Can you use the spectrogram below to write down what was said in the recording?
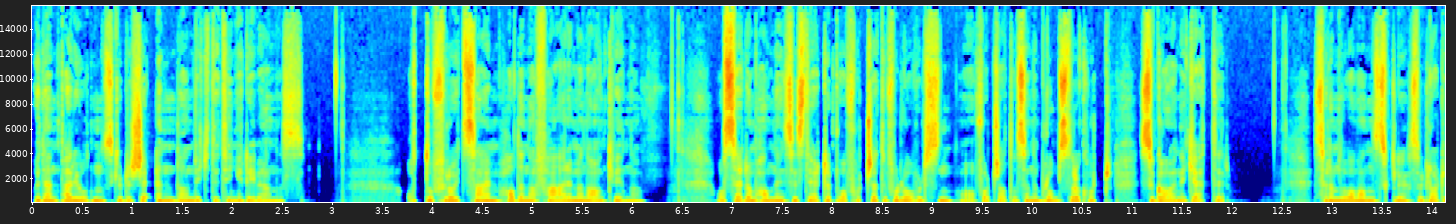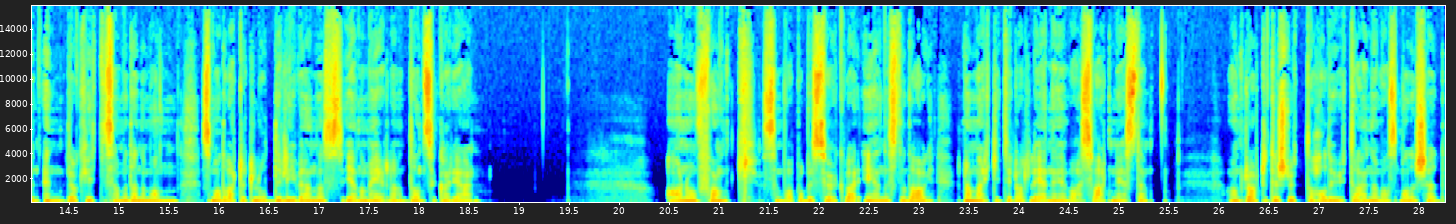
og i den perioden skulle det skje enda en viktig ting i livet hennes. Otto Freudsheim hadde en affære med en annen kvinne, og selv om han insisterte på å fortsette forlovelsen og fortsatte å sende blomster og kort, så ga hun ikke etter. Selv om det var vanskelig, så klarte hun endelig å kvitte seg med denne mannen som hadde vært et lodd i livet hennes gjennom hele dansekarrieren. Arnold Fank, som var på besøk hver eneste dag, la merke til at Leni var svært nedstemt, han klarte til slutt å holde ut av henne hva som hadde skjedd.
